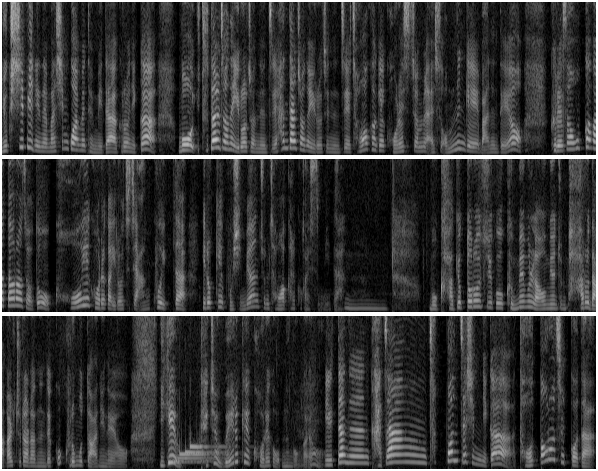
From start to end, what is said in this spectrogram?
60일 이내만 신고하면 됩니다. 그러니까 뭐 두 달 전에 이루어졌는지 한 달 전에 이루어졌는지 정확하게 거래 시점을 알 수 없는 게 많은데요. 그래서 호가가 떨어져도 거의 거래가 이루어지지 않고 있다. 이렇게 보시면 좀 정확할 것 같습니다. 음, 뭐 가격 떨어지고 급매물 나오면 좀 바로 나갈 줄 알았는데 꼭 그런 것도 아니네요. 이게 대체 왜 이렇게 거래가 없는 건가요? 일단은 가장 첫 번째 심리가 더 떨어질 거다.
